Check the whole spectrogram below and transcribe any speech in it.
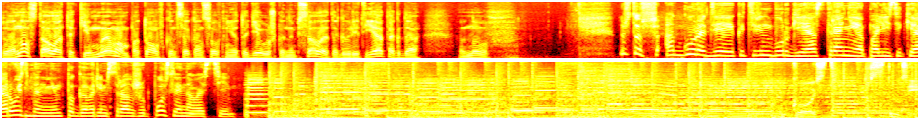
оно стало таким мемом, потом, в конце концов, мне эта девушка написала, это говорит, я тогда, ну, ну что ж, о городе Екатеринбурге и о стране, о политике, о Ройзмане мы поговорим сразу же после новостей. Гость в студии.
